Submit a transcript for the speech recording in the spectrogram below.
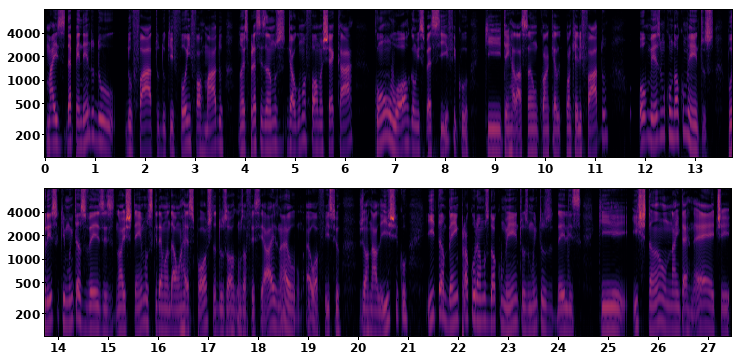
mas dependendo do, do fato, do que foi informado, nós precisamos de alguma forma checar com o órgão específico que tem relação com aquele, com aquele fato ou mesmo com documentos. Por isso que muitas vezes nós temos que demandar uma resposta dos órgãos oficiais, né? O, é o ofício jornalístico, e também procuramos documentos, muitos deles que estão na internet,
